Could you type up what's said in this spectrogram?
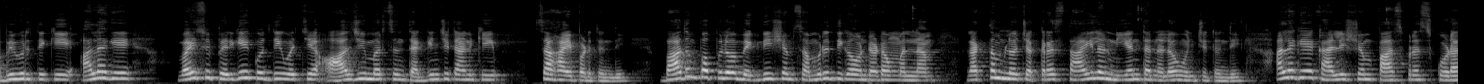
అభివృద్ధికి అలాగే వయసు పెరిగే కొద్దీ వచ్చే ఆల్జీమర్స్ని తగ్గించడానికి సహాయపడుతుంది. బాదం పప్పులో మెగ్నీషియం సమృద్ధిగా ఉండటం వలన రక్తంలో చక్కెర స్థాయిల నియంత్రణలో ఉంచుతుంది. అలాగే కాల్షియం ఫాస్ఫరస్ కూడా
